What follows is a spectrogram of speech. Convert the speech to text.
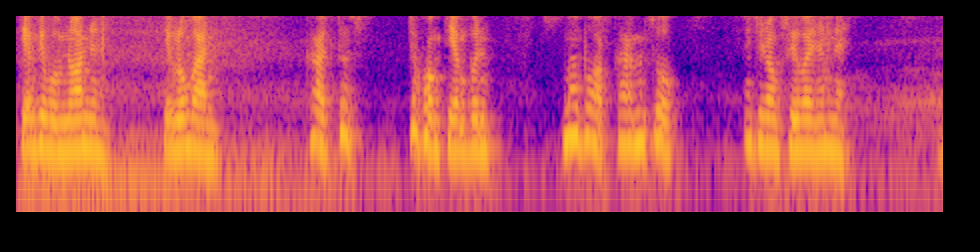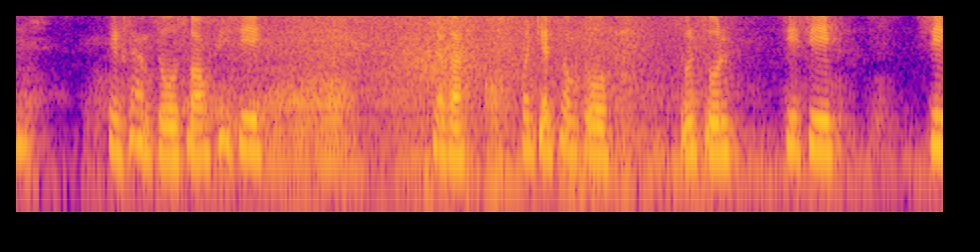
เตียงที่ผมนอนเนี่ยเตียงโรงพยาบาลข้าเจ้าของเตียงเพิ่นมาบอกข้ามันโศกให้พี่น้องซื้อไว้นั่นไงเลขสามตัวสองสี่สี่แล้วก็คนเขียนสองตัวศูนย์ศูนย์สี่สี่สี่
